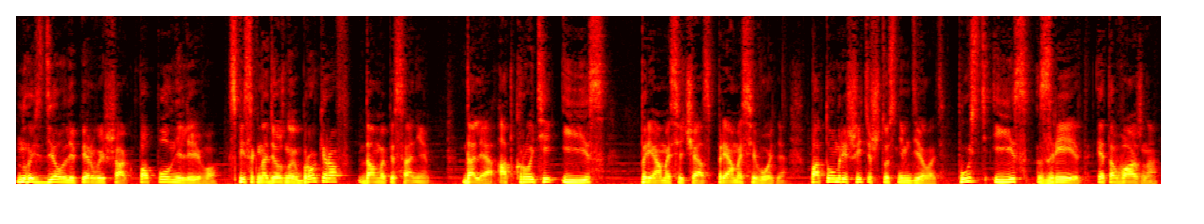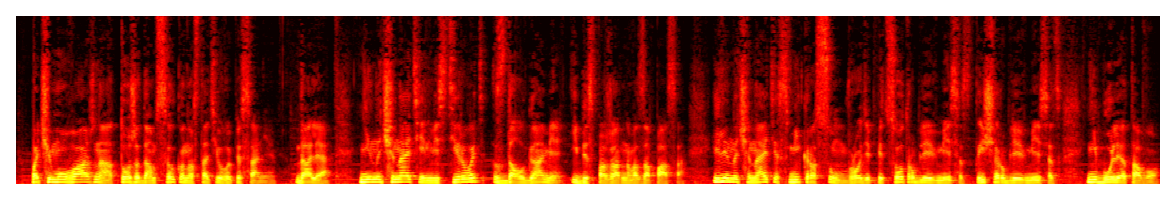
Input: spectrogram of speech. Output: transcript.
но и сделали первый шаг, пополнили его. Список надежных брокеров дам в описании. Далее, откройте ИИС прямо сейчас, прямо сегодня. Потом решите, что с ним делать. Пусть ИИС зреет, это важно. Почему важно, тоже дам ссылку на статью в описании. Далее, не начинайте инвестировать с долгами и без пожарного запаса. Или начинайте с микросумм, вроде 500 рублей в месяц, 1000 рублей в месяц, не более того.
